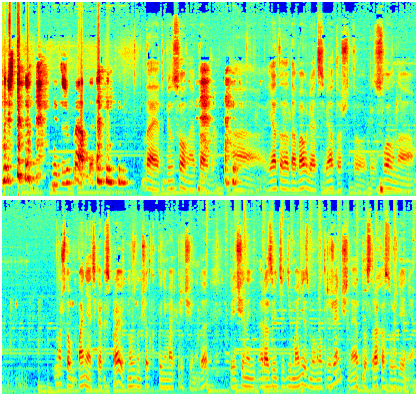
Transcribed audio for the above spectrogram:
Ну что, это же правда. Да, это безусловная правда. А, я тогда добавлю от себя то, что, безусловно, ну, чтобы понять, как исправить, нужно четко понимать причины, да? Причина развития демонизма внутри женщины – это страх осуждения.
